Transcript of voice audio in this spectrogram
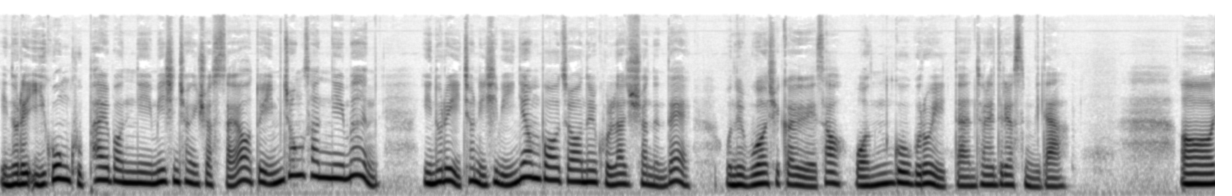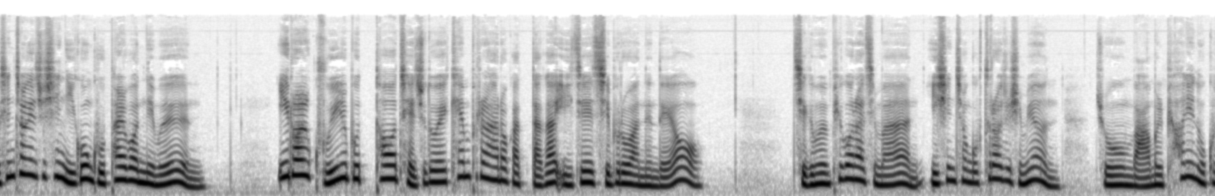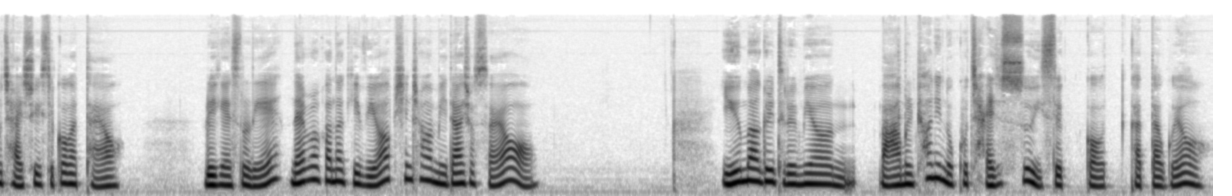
이 노래 2098번님이 신청해 주셨어요. 또 임종선님은 이 노래 2022년 버전을 골라주셨는데 오늘 무엇일까요에서 원곡으로 일단 전해드렸습니다. 어, 신청해 주신 2098번님은 1월 9일부터 제주도에 캠프를 하러 갔다가 이제 집으로 왔는데요. 지금은 피곤하지만 이 신청곡 틀어주시면 좀 마음을 편히 놓고 잘 수 있을 것 같아요. 릭 에슬리의 Never Gonna Give You Up 신청합니다 하셨어요. 이 음악을 들으면 마음을 편히 놓고 잘 수 있을 것 같다고요.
